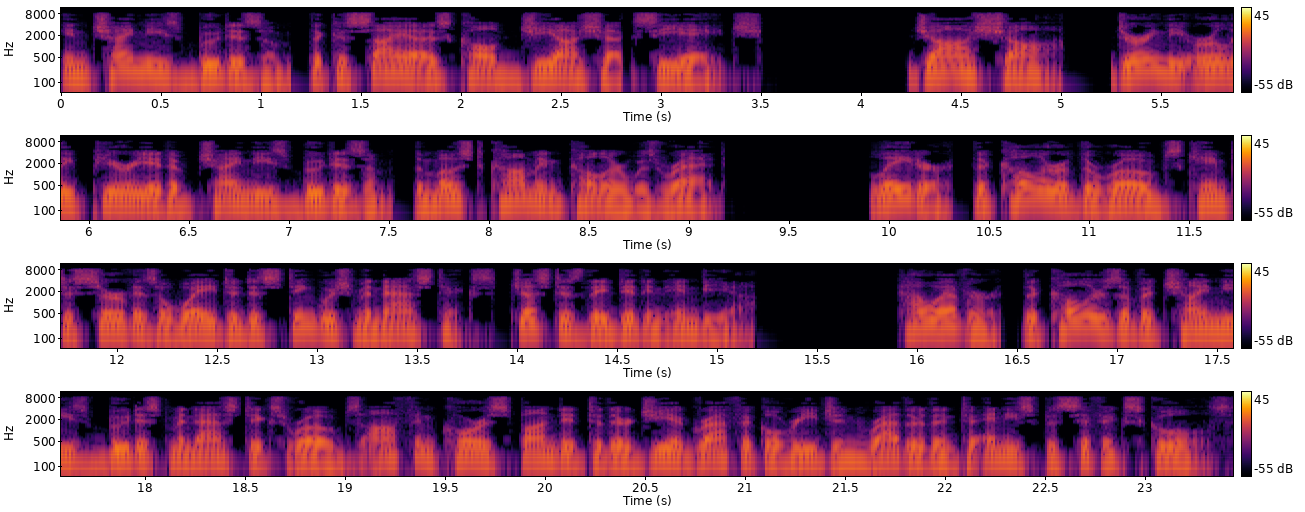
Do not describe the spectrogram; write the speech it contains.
In Chinese Buddhism, the kasaya is called Gyasha ch. Jia Sha. During the early period of Chinese Buddhism, the most common color was red. Later, the color of the robes came to serve as a way to distinguish monastics, just as they did in India. However, the colors of a Chinese Buddhist monastic's robes often corresponded to their geographical region rather than to any specific schools.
